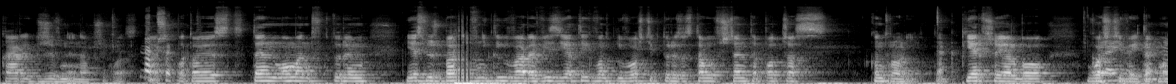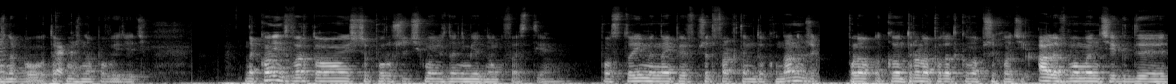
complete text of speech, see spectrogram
kary grzywny na przykład. Na tak? przykład. Bo to jest ten moment, w którym jest już bardzo wnikliwa rewizja tych wątpliwości, które zostały wszczęte podczas kontroli. Tak. Pierwszej albo właściwej, tak, można, tak Tak. można powiedzieć. Na koniec warto jeszcze poruszyć moim zdaniem jedną kwestię. Postoimy najpierw przed faktem dokonanym, że kontrola podatkowa przychodzi, ale w momencie, gdy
